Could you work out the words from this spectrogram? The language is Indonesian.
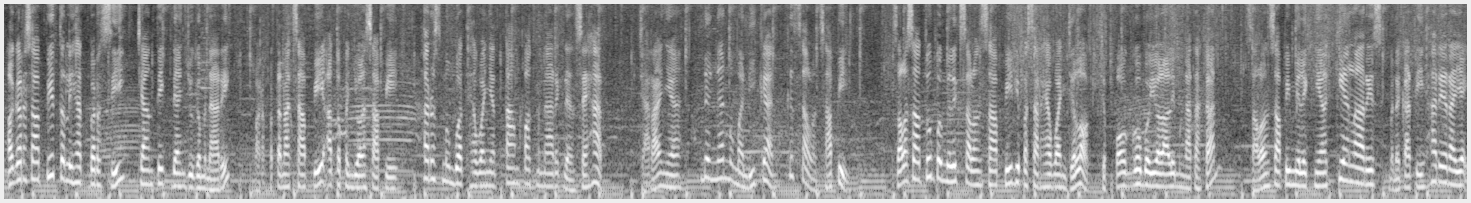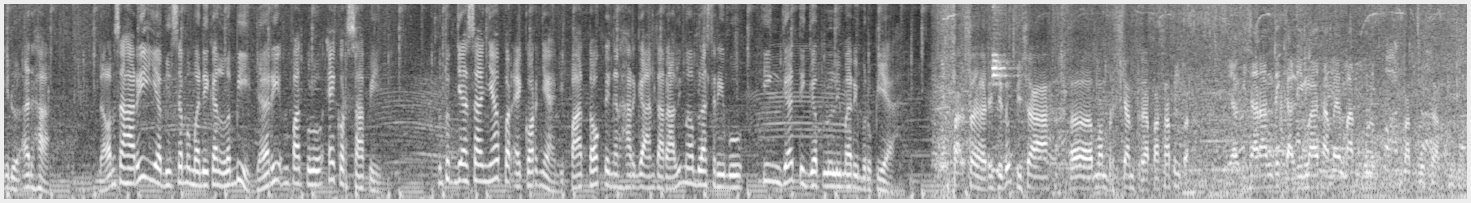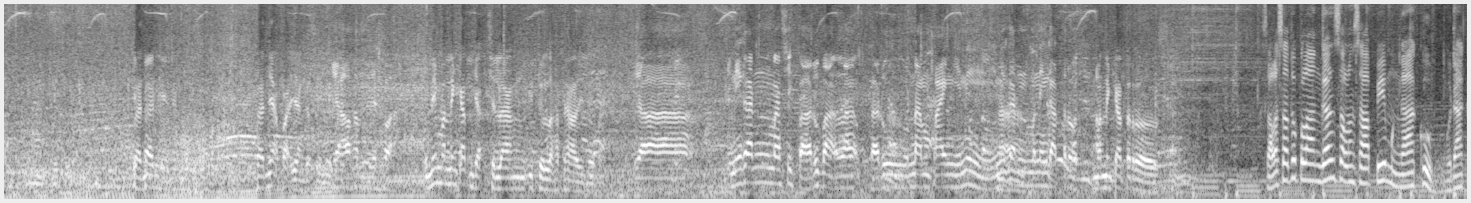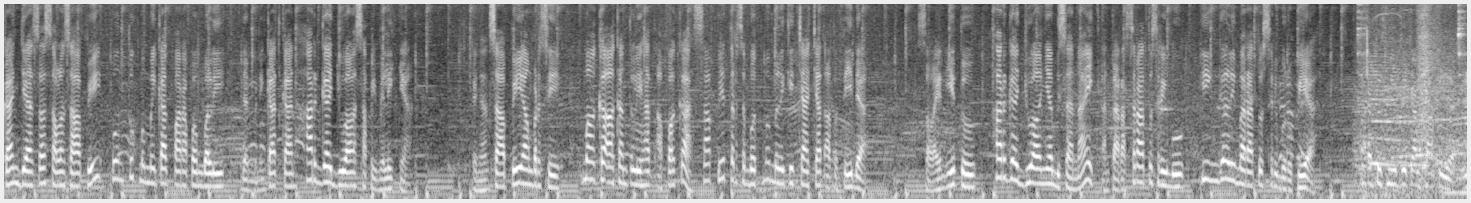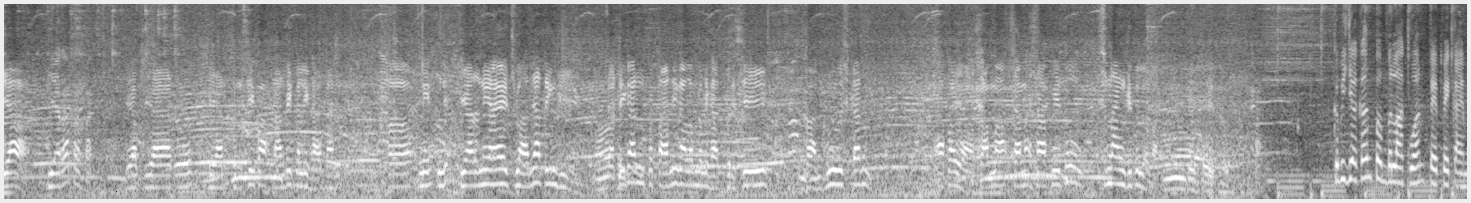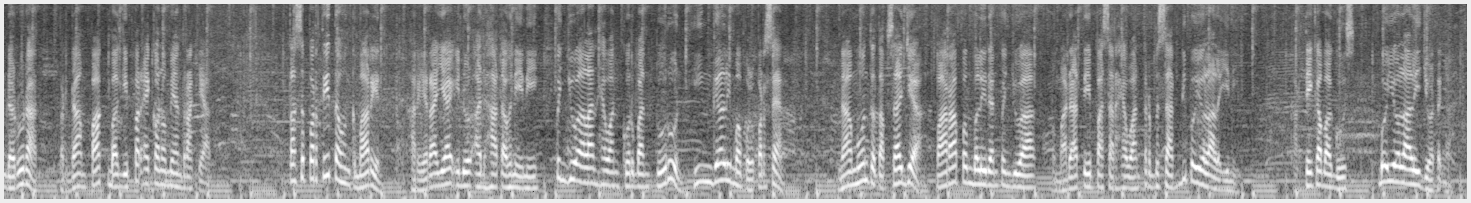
Agar sapi terlihat bersih, cantik, dan juga menarik, para peternak sapi atau penjual sapi harus membuat hewannya tampak menarik dan sehat. Caranya dengan memandikan ke salon sapi. Salah satu pemilik salon sapi di Pasar Hewan Jelok, Jepogo Boyolali mengatakan, salon sapi miliknya kian laris mendekati Hari Raya Idul Adha. Dalam sehari ia bisa memandikan lebih dari 40 ekor sapi. Untuk jasanya per ekornya dipatok dengan harga antara Rp15.000 hingga Rp35.000 rupiah. Pak sehari itu bisa eh, membersihkan berapa sapi Pak? Ya kisaran 35 sampai 40. 40 sapi. Banyak, banyak Pak yang ke sini. Ya alhamdulillah Pak. Ini meningkat nggak jelang Idul Adha ini Pak? Ya ini kan masih baru Pak, baru 6 paing ini. Ini kan meningkat terus. Meningkat terus. Salah satu pelanggan salon sapi mengaku menggunakan jasa salon sapi untuk memikat para pembeli dan meningkatkan harga jual sapi miliknya. Dengan sapi yang bersih, maka akan terlihat apakah sapi tersebut memiliki cacat atau tidak. Selain itu, harga jualnya bisa naik antara Rp100.000 hingga Rp500.000 rupiah. Tapi signifikan sapi ya? Ya, Biar apa Pak? ya biar biar bersih pak, nanti kelihatan eh, ni- ni- biar nilai jualnya tinggi. Oh, Jadi kan petani kalau melihat bersih, bagus kan apa ya sama sama sapi itu senang gitu loh pak. Gitu. Kebijakan pemberlakuan PPKM darurat berdampak bagi perekonomian rakyat. Tak seperti tahun kemarin, Hari Raya Idul Adha tahun ini, penjualan hewan kurban turun hingga 50%. Namun tetap saja, para pembeli dan penjual memadati pasar hewan terbesar di Boyolali ini. Kartika Bagus, Boyolali, Jawa Tengah.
